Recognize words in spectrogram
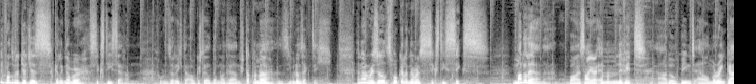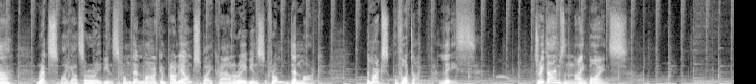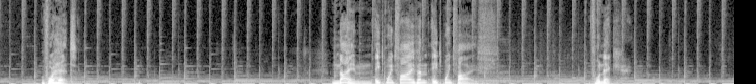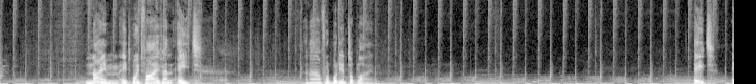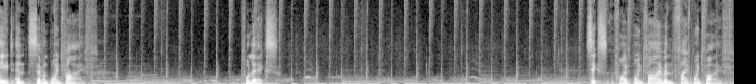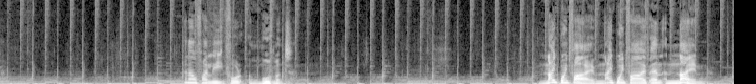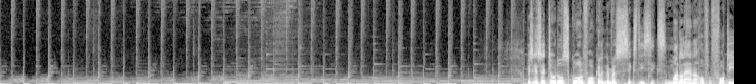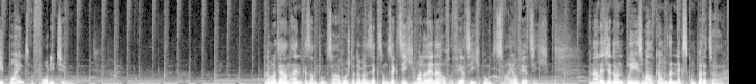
In front of the judges, number 67. Voor onze Richter aufgestellt, Damen und Herren, Startnummer 67. And our results for number 66. Madeleine by Sire M. Nevit out of Bint El Marinka. Bred by Goudstar Arabians from Denmark and proudly owned by Crown Arabians from Denmark. The marks Vortype, ladies. Three times nine points. Voorhead. Nine, 8.5 and 8.5. For neck. Nine, 8.5 and 8. And now for body and top line. Eight, 8 and 7.5. For legs. Six, 5.5 and 5.5. And now finally for a movement. Nine point five, nine point five, and nine. Which gives a total score for colleague number 66, Madalena of 40.42. Meine Damen und Herren, ein Gesamtpunktzahl für Stadtnummer 66, Madalena of 40.42. And now, ladies and gentlemen, please welcome the next competitor.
